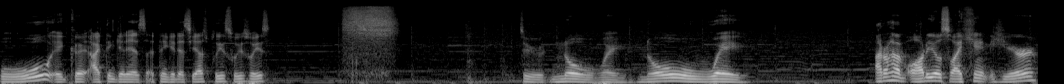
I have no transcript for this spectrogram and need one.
Oh, it could I think it is. I think it is. Yes, please, please, please. Dude, no way. No way. I don't have audio so I can't hear.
